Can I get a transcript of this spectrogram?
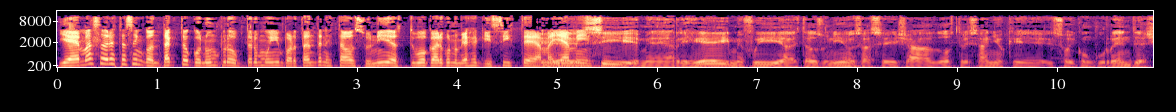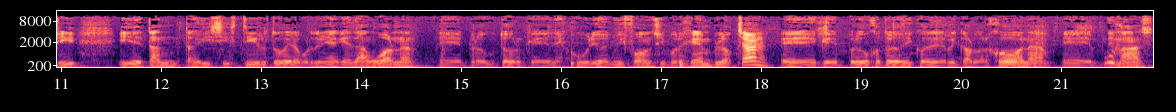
Y además ahora estás en contacto con un productor muy importante en Estados Unidos. ¿Tuvo que ver con un viaje que hiciste a eh, Miami? Sí, me arriesgué y me fui a Estados Unidos hace ya dos, tres años que soy concurrente allí, y de tanto insistir tuve la oportunidad que Dan Warner, eh, productor que descubrió a Luis Fonsi, por ejemplo, eh, que produjo todos los discos de Ricardo Arjona, eh, demás,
